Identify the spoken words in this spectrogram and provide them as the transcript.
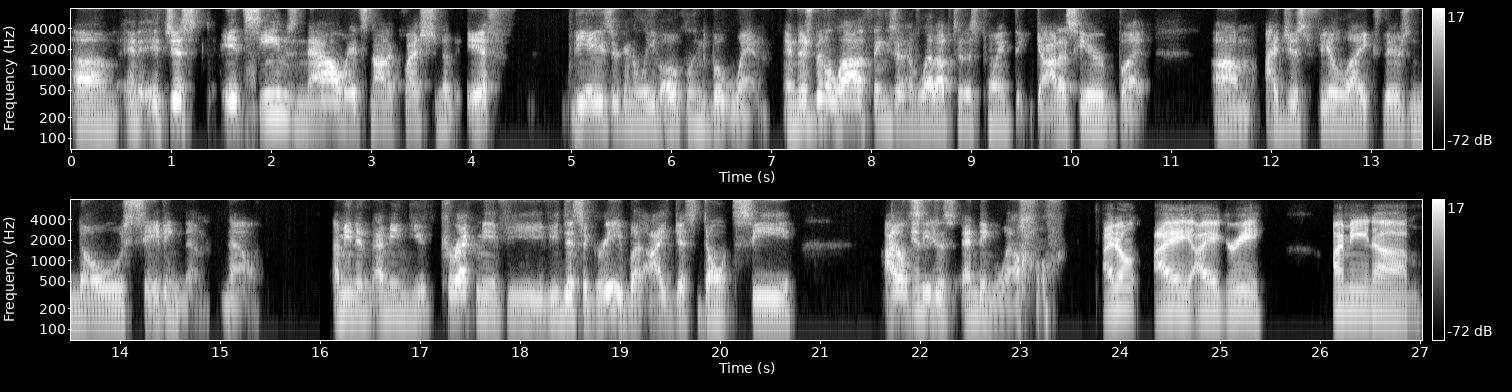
um, and it just it seems now it's not a question of if the A's are going to leave Oakland, but when. And there's been a lot of things that have led up to this point that got us here, but um, I just feel like there's no saving them now. I mean, and I mean, you correct me if you if you disagree, but I just don't see. I don't And- see this ending well. I don't. I I agree. I mean, um,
